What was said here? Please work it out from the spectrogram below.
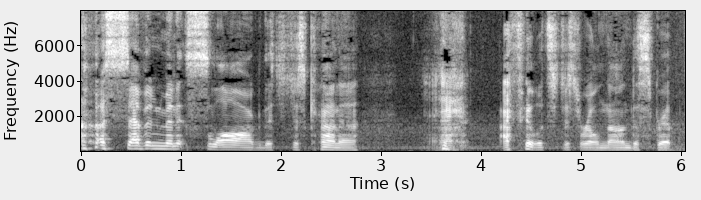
a seven minute slog that's just kind of. I feel it's just real nondescript.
